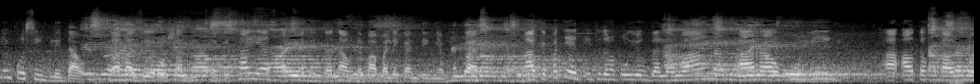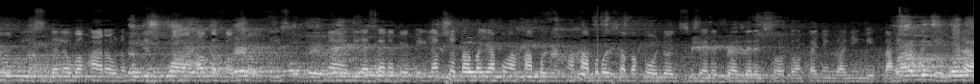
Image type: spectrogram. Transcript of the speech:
imposible daw na ma-zero siya dito sa Visayas at sa Mindanao. na babalikan din niya bukas. Mga kapatid, ito na po yung dalawang araw huling uh, out of town sorties, dalawang araw na huling uh, out of town sorties na nila Senator Ping Lacson. Mamaya po hakapol, hakapol sa Bacolod si Senate President Soto ang kanyang running mate dahil attend siya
